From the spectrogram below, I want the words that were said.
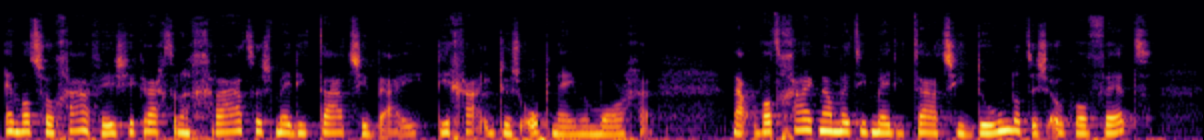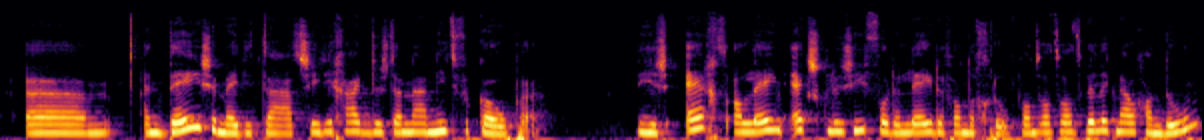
En wat zo gaaf is, je krijgt er een gratis meditatie bij. Die ga ik dus opnemen morgen. Nou, wat ga ik nou met die meditatie doen? Dat is ook wel vet. Um, en deze meditatie, die ga ik dus daarna niet verkopen. Die is echt alleen exclusief voor de leden van de groep. Want wat, wat wil ik nou gaan doen?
